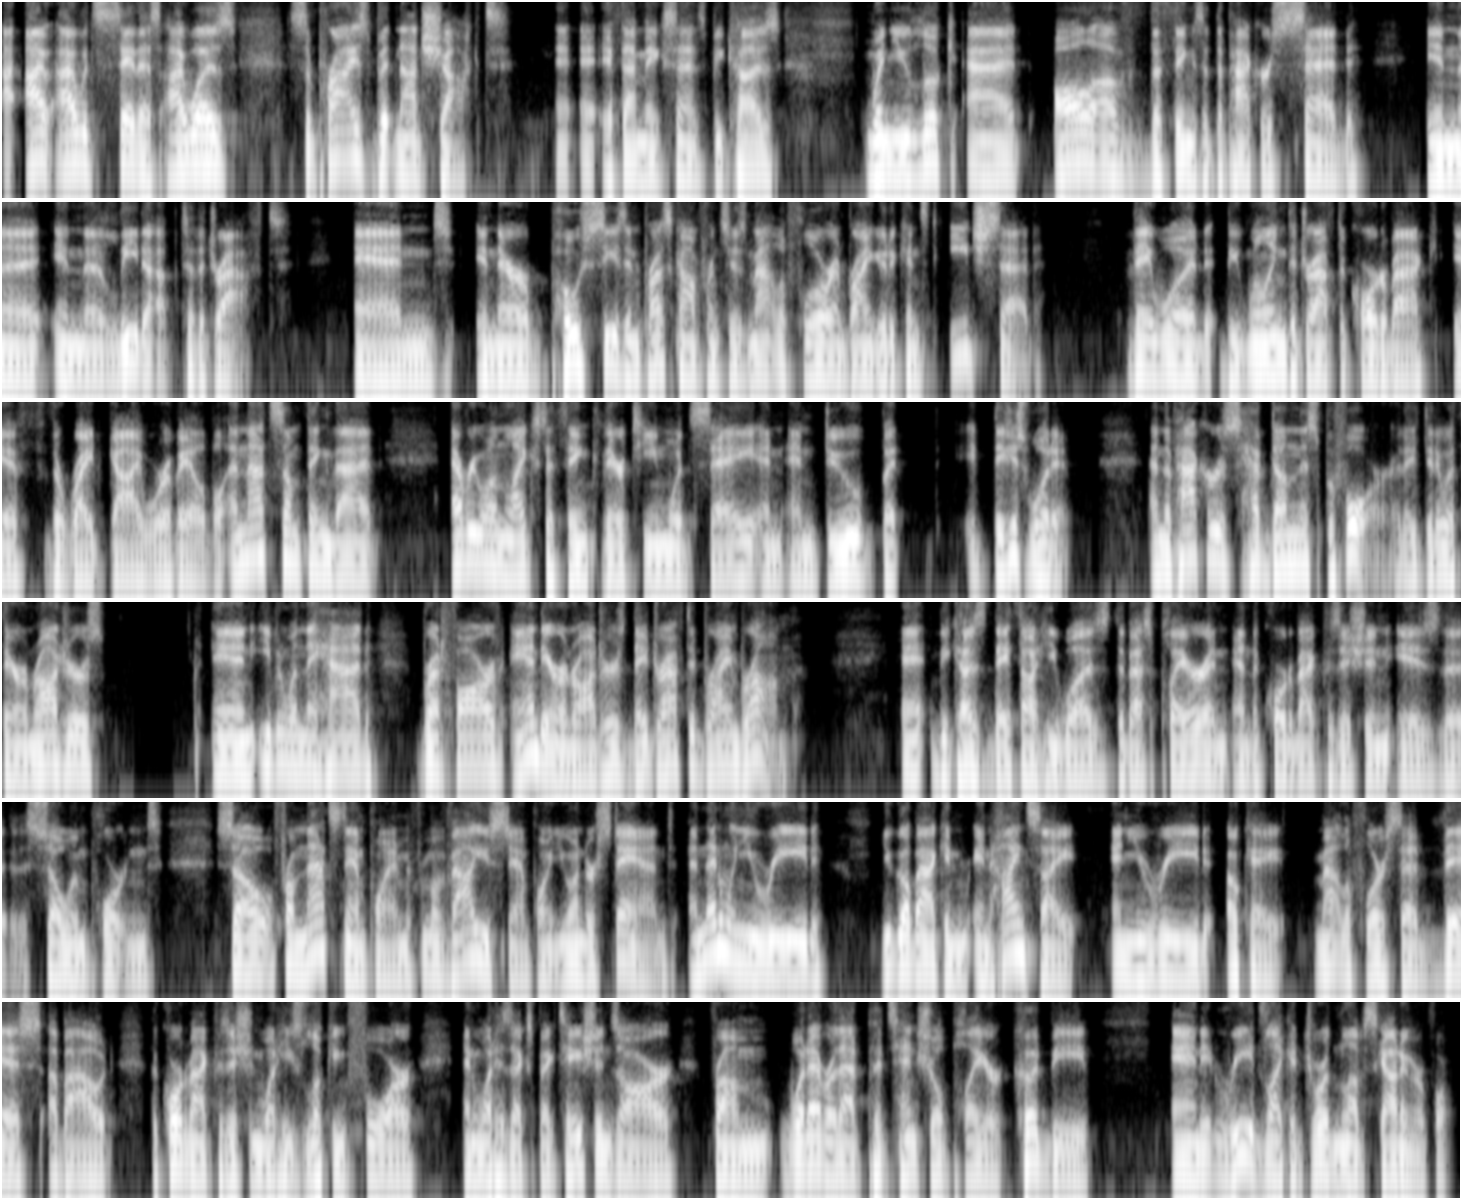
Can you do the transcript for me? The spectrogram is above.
I, I, I would say this. I was – surprised but not shocked, if that makes sense. Because when you look at all of the things that the Packers said in the in the lead up to the draft, and in their postseason press conferences, Matt LaFleur and Brian Gutekunst each said they would be willing to draft a quarterback if the right guy were available, and that's something that everyone likes to think their team would say and and do, but it, they just wouldn't. And the Packers have done this before. They did it with Aaron Rodgers. And even when they had Brett Favre and Aaron Rodgers, they drafted Brian Brohm and, eh, because they thought he was the best player and, and the quarterback position is the so important. So from that standpoint, I mean, from a value standpoint, you understand. And then when you read, you go back in, in hindsight and you read, okay, Matt LaFleur said this about the quarterback position, what he's looking for and what his expectations are from whatever that potential player could be. And it reads like a Jordan Love scouting report,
